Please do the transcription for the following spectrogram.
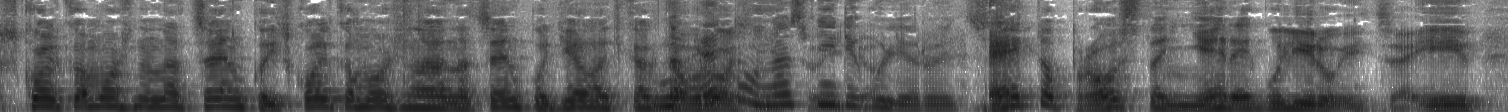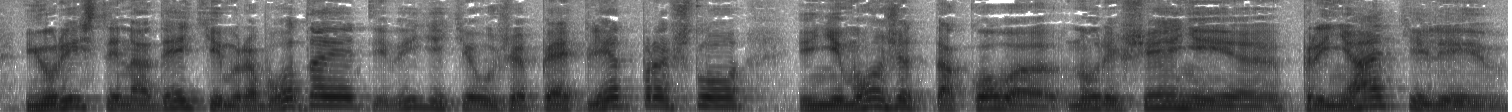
сколько можно наценку и сколько можно наценку делать, когда Но в это у нас не идет. регулируется. Это просто не регулируется. И юристы над этим работают, и видите, уже пять лет прошло, и не может такого ну, решения принять или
